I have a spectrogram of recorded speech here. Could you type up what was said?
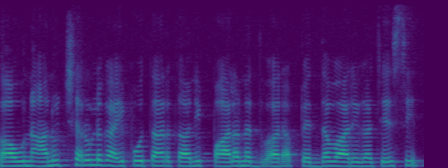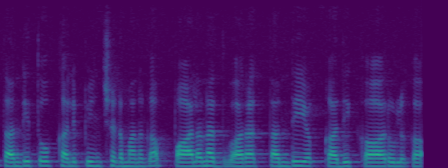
కావున అనుచరులుగా అయిపోతారు కానీ పాలన ద్వారా పెద్దవారిగా చేసి తండ్రితో కల్పించడం అనగా పాలన ద్వారా తండ్రి యొక్క అధికారులుగా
